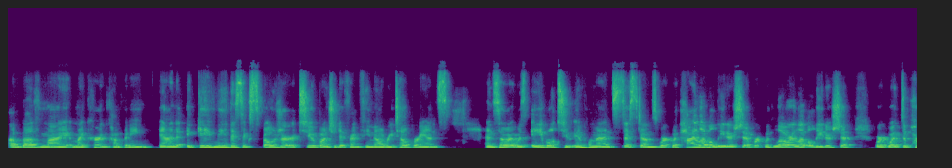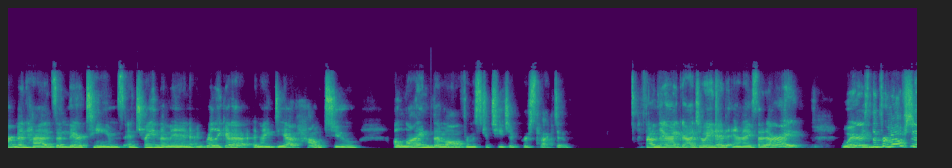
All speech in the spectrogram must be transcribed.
above my my current company, and it gave me this exposure to a bunch of different female retail brands. And so I was able to implement systems, work with high level leadership, work with lower level leadership, work with department heads and their teams, and train them in, and really get a, an idea of how to align them all from a strategic perspective from there, I graduated and I said, All right, where's the promotion?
